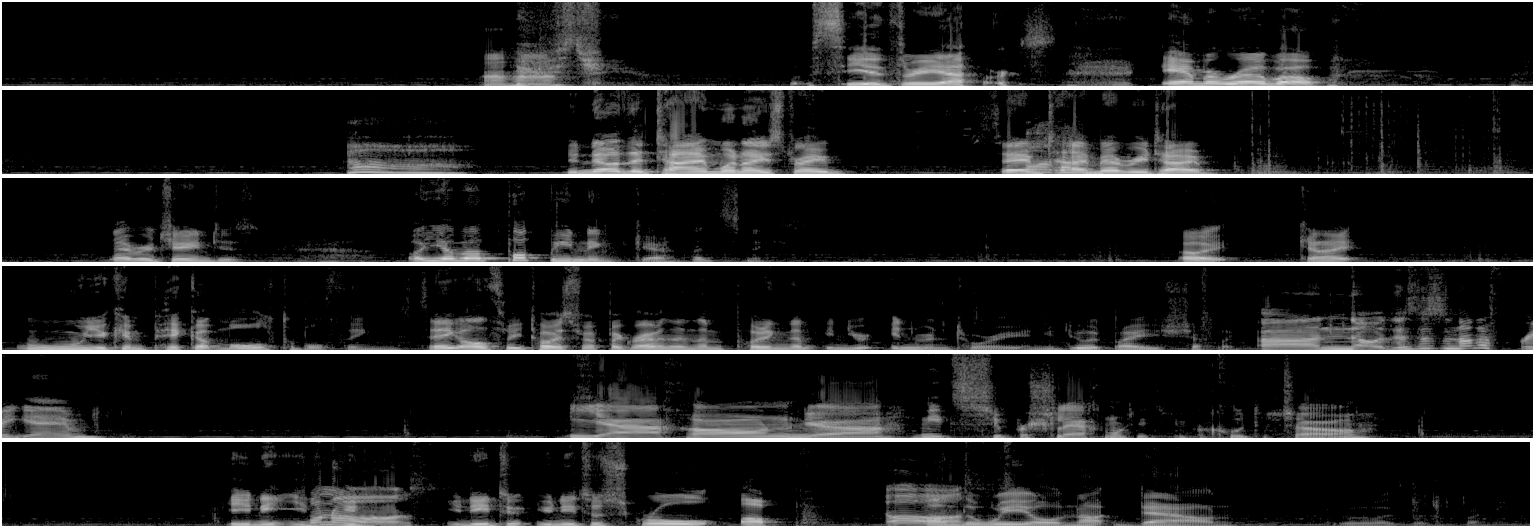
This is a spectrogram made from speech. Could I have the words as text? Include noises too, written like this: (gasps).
Uh-huh. (laughs) See you in three hours. Damn it, Robo. (gasps) (gasps) You know the time when I stream. Same time every time. Never changes. Oh, you have a puppy, Ninka. That's nice. Oh, wait. Can I... Ooh, you can pick up multiple things. Take all three toys first by grabbing them and then putting them in your inventory. And you do it by shuffling. Uh, no, this is not a free game. Ja, gewoon, ja. Niet super slecht, maar niet super goed of zo. You need you, you, you need to you need to scroll up on the Dos. wheel, not down, because otherwise it doesn't function.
